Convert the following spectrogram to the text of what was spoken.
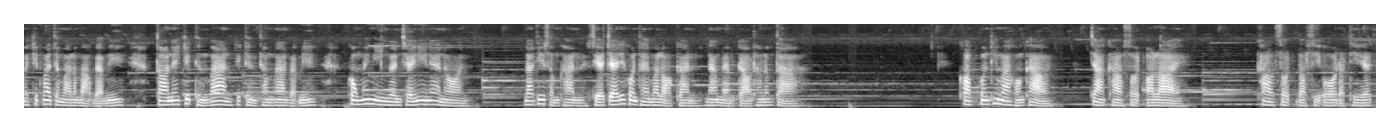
ไม่คิดว่าจะมาลำบากแบบนี้ ตอนนี้คิดถึงบ้านคิดถึงทำงานแบบนี้ คงไม่มีเงินใช้หนี้แน่นอน และที่สำคัญเสียใจที่คนไทยมาหลอกกัน นางแหม่มกล่าวทั้งน้ำตา ขอบคุณที่มาของข่าวจากข่าวสดออนไลน์ข่าวสด .co.th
